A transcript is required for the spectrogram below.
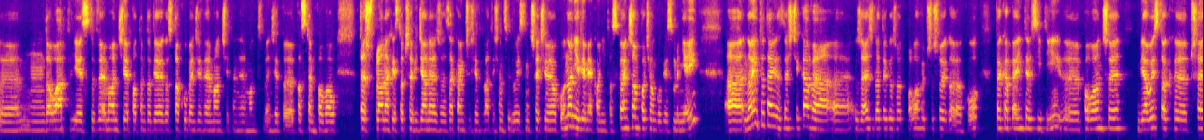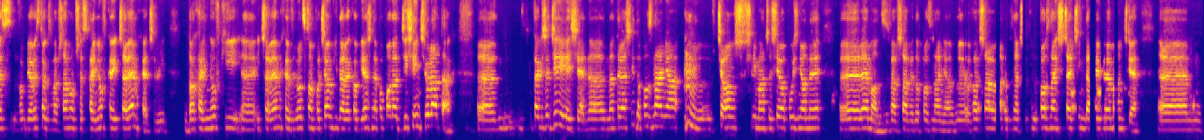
do łap jest w remoncie, potem do Białego Stoku będzie w remoncie, ten remont będzie postępował. Też w planach jest to przewidziane, że zakończy się w 2023 roku. No nie wiem, jak oni to skończą, pociągów jest mniej. No i tutaj jest dość ciekawa e, rzecz, dlatego że od połowy przyszłego roku PKP Intercity e, połączy Białystok, e, przez, Białystok z Warszawą przez Hajnówkę i Czeremchę, czyli do Hajnówki e, i Czeremchy wrócą pociągi dalekobieżne po ponad 10 latach. E, także dzieje się. Na, na trasie do Poznania wciąż ślimaczy się opóźniony e, remont z Warszawy do Poznania. Warszawa, znaczy Poznań-Szczecin dalej w remoncie.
